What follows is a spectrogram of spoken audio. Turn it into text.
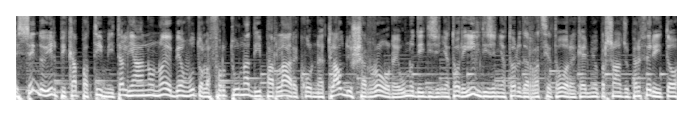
Essendo il PK Team italiano, noi abbiamo avuto la fortuna di parlare con Claudio Sciarrone, uno dei disegnatori, il disegnatore del razziatore, che è il mio personaggio preferito,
